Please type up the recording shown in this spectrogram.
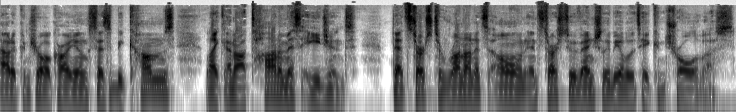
out of control, Carl Jung says it becomes like an autonomous agent that starts to run on its own and starts to eventually be able to take control of us.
